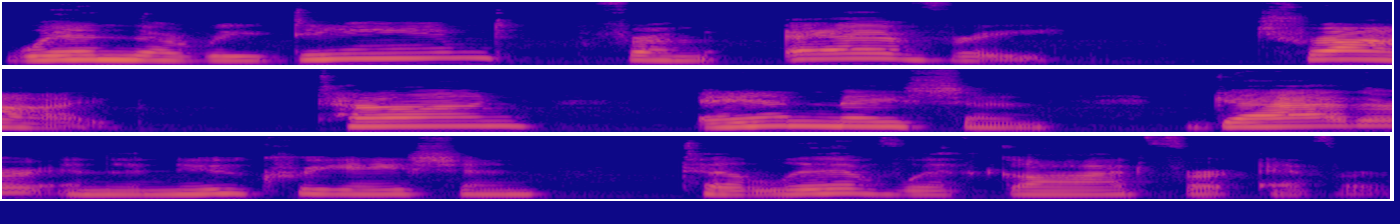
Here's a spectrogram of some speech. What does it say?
when the redeemed from every tribe, tongue, and nation gather in the new creation to live with God forever.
